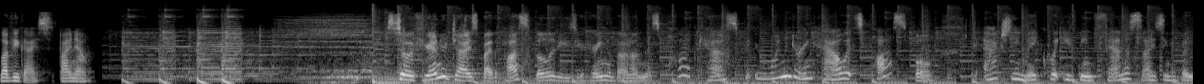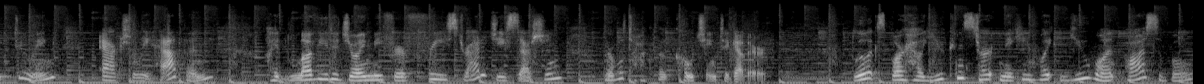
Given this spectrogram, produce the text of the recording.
Love you guys. Bye now. So, if you're energized by the possibilities you're hearing about on this podcast, but you're wondering how it's possible to actually make what you've been fantasizing about doing actually happen, I'd love you to join me for a free strategy session where we'll talk about coaching together. We'll explore how you can start making what you want possible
